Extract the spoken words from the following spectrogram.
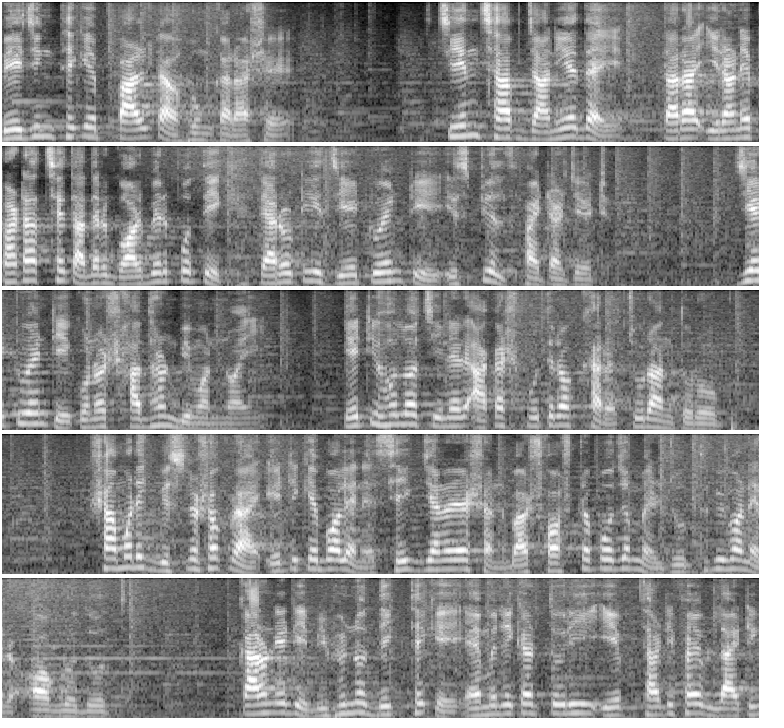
বেজিং থেকে পাল্টা হুঙ্কার আসে। চীন ছাপ জানিয়ে দেয়, তারা ইরানে পাঠাচ্ছে তাদের গর্বের প্রতীক তেরোটি J twenty stealths fighter jet. J twenty কোনো সাধারণ বিমান নয়। এটি হলো চীনের আকাশ প্রতিরক্ষার চূড়ান্ত রূপ। সামরিক বিশ্লেষকরা এটিকে বলেন সিক্স জেনারেশন বা ষষ্ঠ প্রজন্মের যুদ্ধবিমানের অগ্রদূত। কারণ এটি বিভিন্ন দিক থেকে আমেরিকার তৈরি F thirty five lightning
